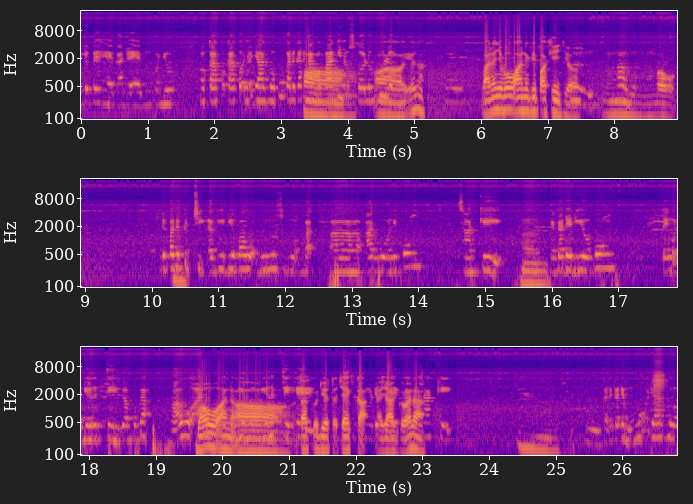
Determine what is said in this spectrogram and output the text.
dia faham kadang mumpanya oh, kakak-kakak nak jaga pun kadang-kadang kakak Oh. pagi nak sekolah pula. oh iyalah Hmm. maknanya bawa anak pergi pak kerja Hmm. Hmm bawa daripada Hmm. kecil lagi dia bawa dulu semua sebab uh, arwah ni pun sakit. hmm Kadang-kadang dia pun tengok dia letih ke apa kak, bawa bawa anak dia, bawa dia ah, letih kan. takut dia tak check up dia nak tak jaga check up, lah dia Sakit. hmm. Kadang-kadang mak jaga.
